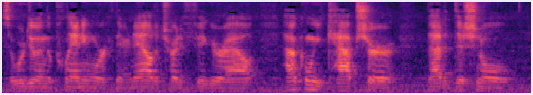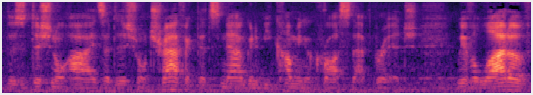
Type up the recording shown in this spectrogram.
So we're doing the planning work there now to try to figure out how can we capture that additional those additional eyes, that additional traffic that's now going to be coming across that bridge. We have a lot of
